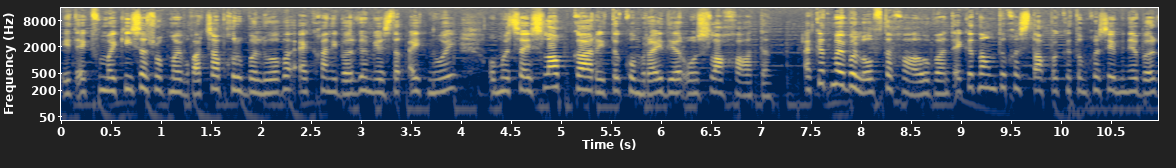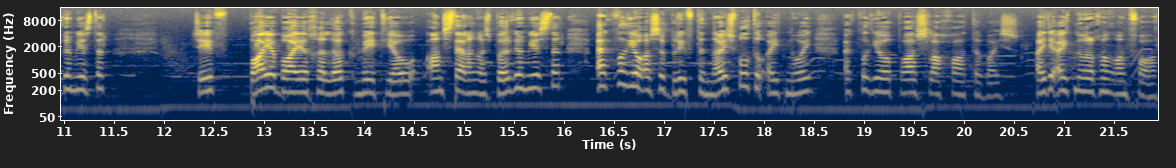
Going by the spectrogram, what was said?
het ek vir my kiesers op my WhatsApp groep beloof ek gaan die burgemeester uitnooi om met sy slapkar hier te kom ry deur ons slaggate. Ek het my belofte gehou want ek het na hom toe gestap. Ek het hom gesê meneer burgemeester Jeff baie baie geluk met jou aanstelling as burgemeester. Ek wil jou asseblief te Nuisville toe uitnooi. Ek wil jou 'n paar slaggate wys. Hy het die uitnodiging aanvaar.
